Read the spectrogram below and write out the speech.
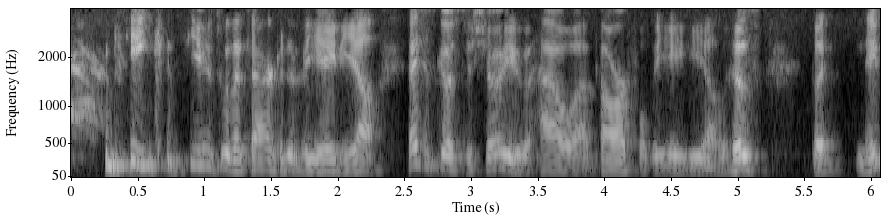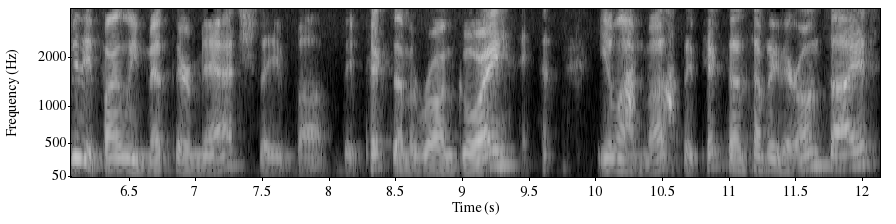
being confused with a target of the ADL. That just goes to show you how uh, powerful the ADL is. But maybe they finally met their match. They've uh, they picked on the wrong guy, Elon Musk. They picked on somebody their own size.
